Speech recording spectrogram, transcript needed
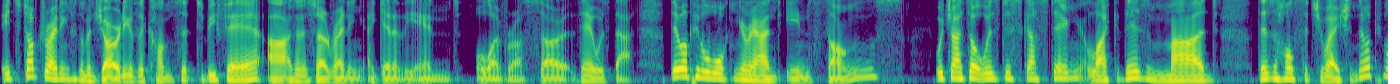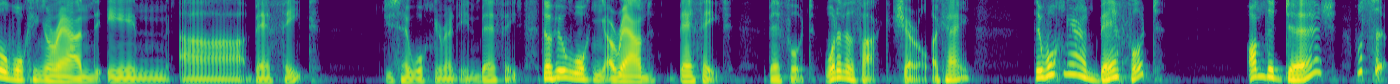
it stopped raining for the majority of the concert, to be fair, uh, and then it started raining again at the end all over us. So there was that. There were people walking around in thongs, which I thought was disgusting. Like, there's mud, there's a whole situation. There were people walking around in uh, bare feet. Did you say walking around in bare feet? There were people walking around bare feet, barefoot, whatever the fuck, Cheryl, okay? They're walking around barefoot on the dirt. What's the,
